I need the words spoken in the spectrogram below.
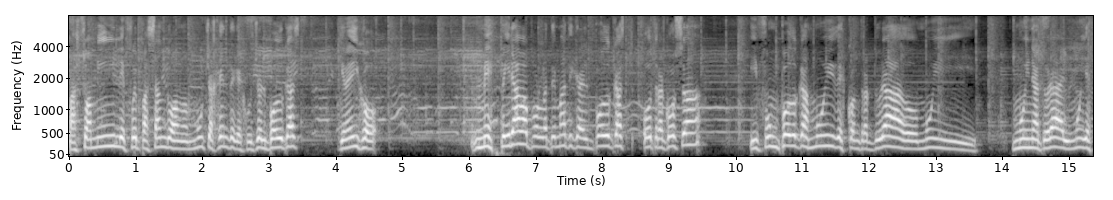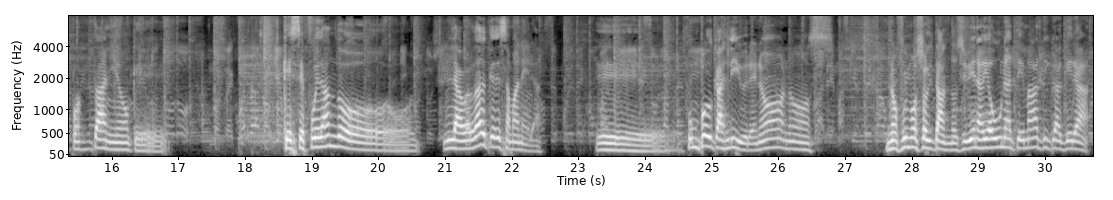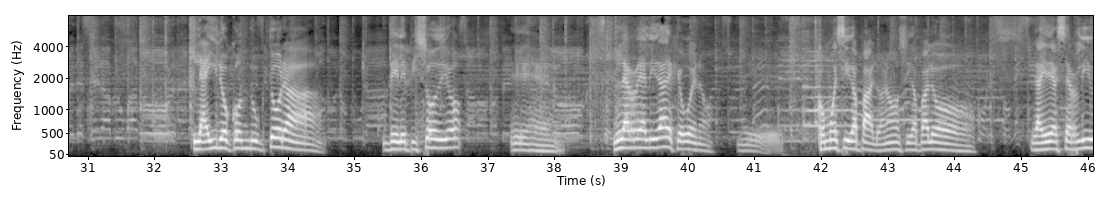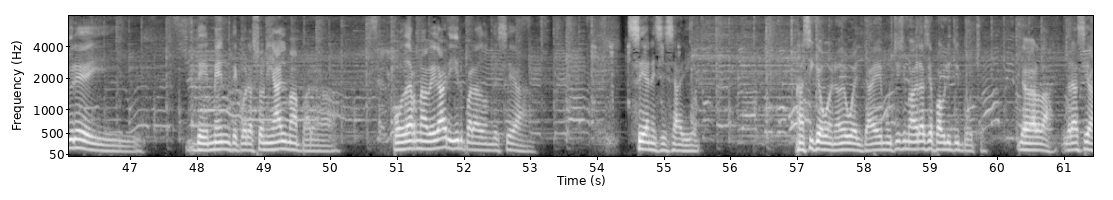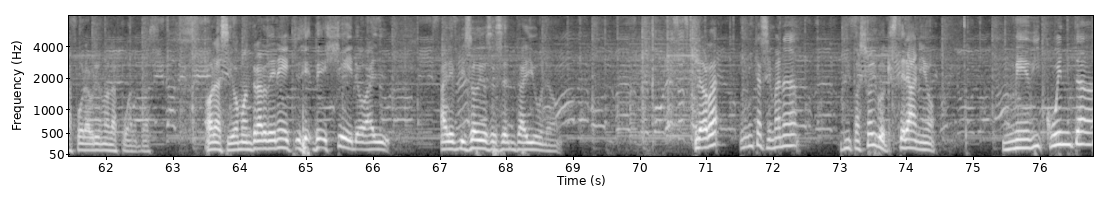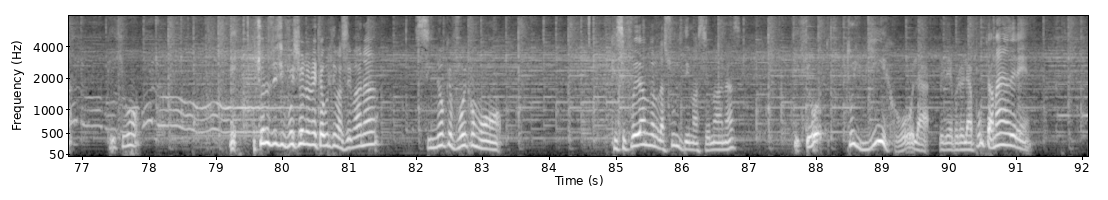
pasó a mí le fue pasando a mucha gente que escuchó el podcast que me dijo me esperaba por la temática del podcast otra cosa y fue un podcast muy descontracturado, muy muy natural, muy espontáneo que que se fue dando la verdad que de esa manera. Eh, fue un podcast libre, ¿no? Nos, nos fuimos soltando. Si bien había una temática que era la hilo conductora del episodio, eh, la realidad es que, bueno, eh, como es Sigapalo, ¿no? Sigapalo, la idea es ser libre y de mente, corazón y alma para poder navegar e ir para donde sea, sea necesario. Así que bueno, de vuelta, ¿eh? muchísimas gracias Pablito y Pocho. De verdad, gracias por abrirnos las puertas. Ahora sí, vamos a entrar de, de, de lleno al, al episodio 61. La verdad, en esta semana me pasó algo extraño. Me di cuenta que dije, "Vos, eh, yo no sé si fue solo en esta última semana, sino que fue como que se fue dando en las últimas semanas. Dije, vos, estoy viejo, la- pero, la puta madre.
